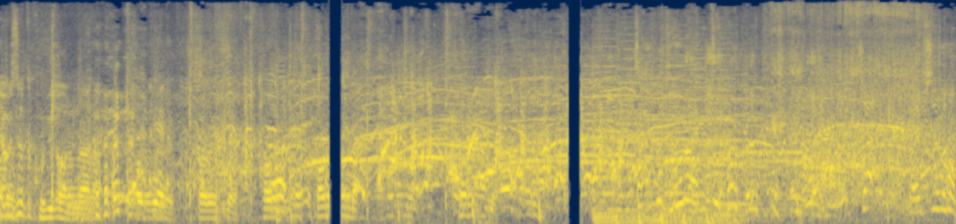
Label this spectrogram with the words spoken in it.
여기서부터 고비가 오는 거야. 서른셋, 서른셋, 서른. 자꾸 돌아있어. 자, 엠씨몽.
